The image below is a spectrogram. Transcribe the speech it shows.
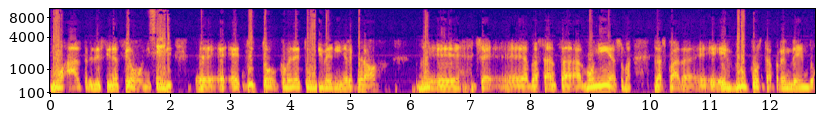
no, altre destinazioni, sì. quindi eh, è, è tutto come detto un divenire, però eh, c'è eh, abbastanza armonia, insomma la squadra e, e, il gruppo sta prendendo.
